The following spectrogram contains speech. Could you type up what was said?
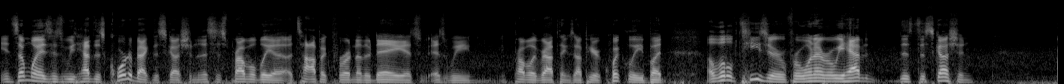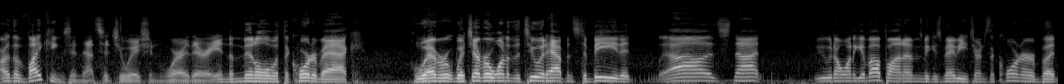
in some ways, as we have this quarterback discussion, and this is probably a, a topic for another day as as we probably wrap things up here quickly, but a little teaser for whenever we have this discussion are the Vikings in that situation where they're in the middle with the quarterback, whoever, whichever one of the two it happens to be. That well, it's not. We don't want to give up on him because maybe he turns the corner, but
